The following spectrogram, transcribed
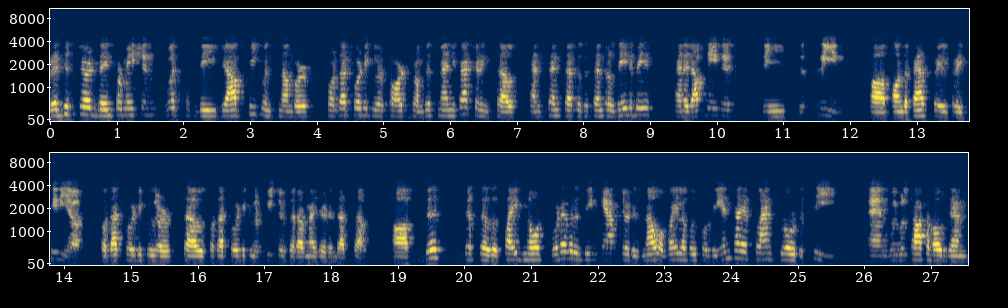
registered the information the job sequence number for that particular part from this manufacturing cell and sent that to the central database and it updated the, the screen uh, on the pass-fail criteria for that particular cell, for that particular features that are measured in that cell. Uh, this, just as a side note, whatever is being captured is now available for the entire plant floor to see, and we will talk about them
